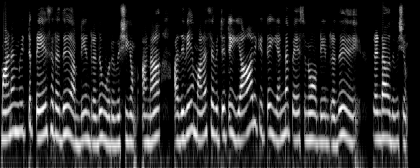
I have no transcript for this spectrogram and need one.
மனம் விட்டு பேசுறது அப்படின்றது ஒரு விஷயம். ஆனா அதுவே மனசை விட்டுட்டு யாருக்கிட்ட என்ன பேசணும் அப்படின்றது ரெண்டாவது விஷயம்.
